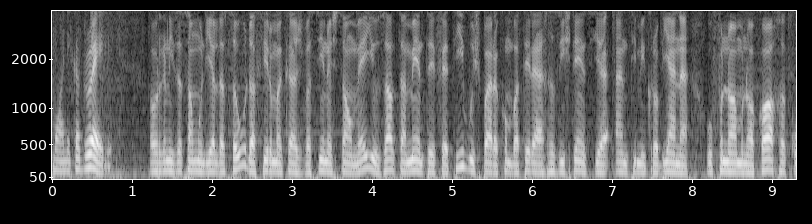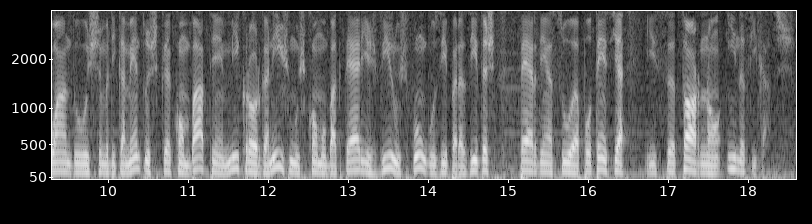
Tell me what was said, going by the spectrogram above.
Mônica Gray. A Organização Mundial da Saúde afirma que as vacinas são meios altamente efetivos para combater a resistência antimicrobiana. O fenômeno ocorre quando os medicamentos que combatem microorganismos como bactérias, vírus, fungos e parasitas perdem a sua potência e se tornam ineficazes.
